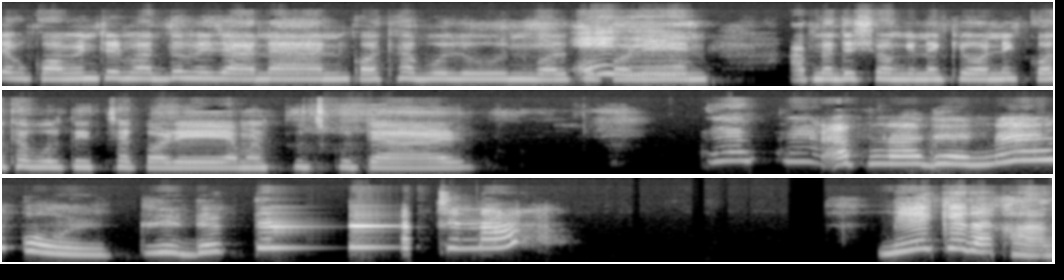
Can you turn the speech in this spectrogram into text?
সব কমেন্টের মাধ্যমে জানান কথা বলুন গল্প করেন। আপনাদের সঙ্গে নাকি অনেক কথা বলতে ইচ্ছা করে আমার পুচকুটার। আপনাদের মেয়ে কই দেখতে পাচ্ছি না? মেয়েকে দেখান।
